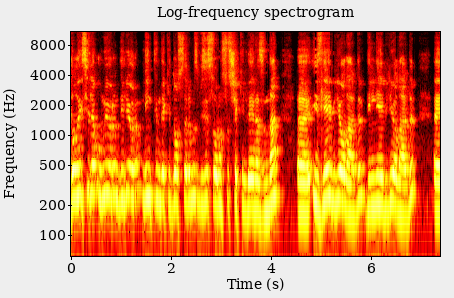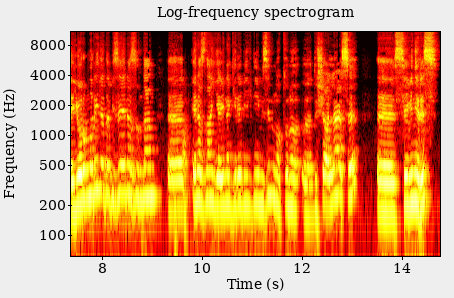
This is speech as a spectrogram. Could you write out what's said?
Dolayısıyla umuyorum, diliyorum LinkedIn'deki dostlarımız bizi sorunsuz şekilde en azından izleyebiliyorlardır, dinleyebiliyorlardır. E, yorumlarıyla da bize en azından e, en azından yayına girebildiğimizin notunu e, düşerlerse e, seviniriz.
